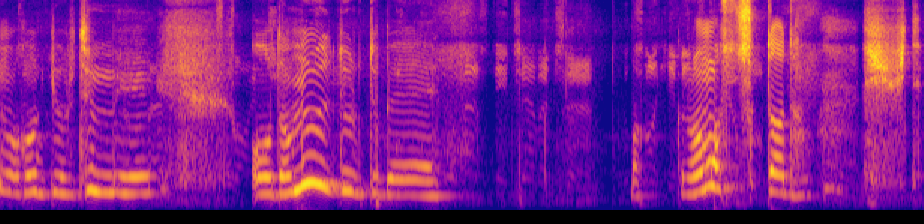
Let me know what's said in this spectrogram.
Aha gördün mü? Adamı öldürdü be. Bak Ramos çıktı adam. Şşt.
